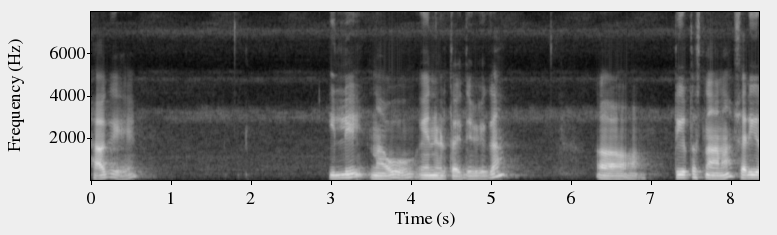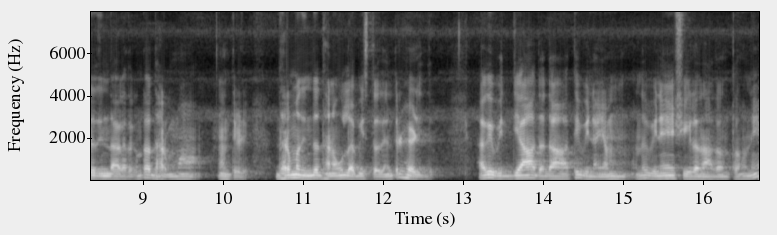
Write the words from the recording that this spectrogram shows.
ಹಾಗೆ ಇಲ್ಲಿ ನಾವು ಏನು ಹೇಳ್ತಾ ಇದ್ದೇವೆ ಈಗ? ತೀರ್ಥಸ್ನಾನ ಶರೀರದಿಂದ ಆಗತಕ್ಕಂಥ ಧರ್ಮ ಅಂಥೇಳಿ ಧರ್ಮದಿಂದ ಧನವು ಲಭಿಸ್ತದೆ ಅಂತೇಳಿ ಹೇಳಿದ್ದು. ಹಾಗೆ ವಿದ್ಯಾ ದದಾತಿ ವಿನಯಂ, ಅಂದರೆ ವಿನಯಶೀಲನಾದಂಥವನೇ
